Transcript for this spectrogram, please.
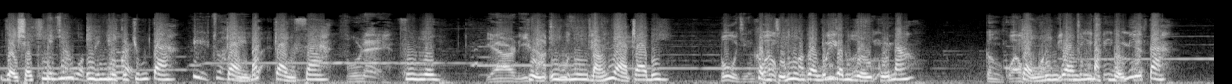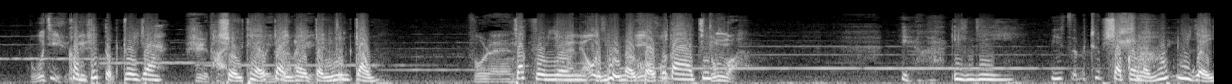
Vậy sẽ khiến Yên Nhi của chúng ta. Càng bắt càng xa. Phu nhân. Chuyện Yên Nhi bỏ nhà ra đi. Không chỉ liên quan đến danh dự của nó Càng liên quan đến mặt mũi của ta. Không tiếp tục truy ra. Sự thể càng ngày càng nghiêm trọng. Chắc phu nhân cũng hiểu nỗi khổ của ta chứ. Yên Nhi Sao con lại ngốc như vậy.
